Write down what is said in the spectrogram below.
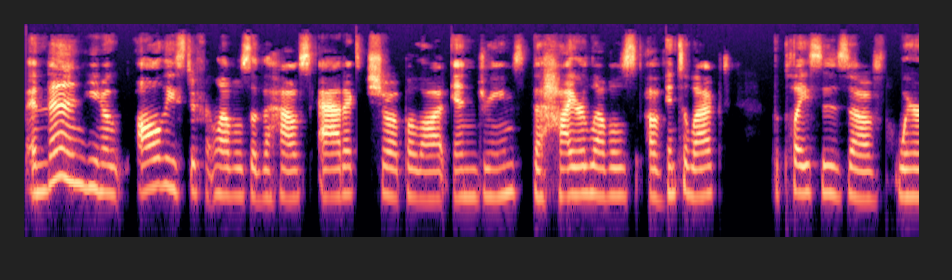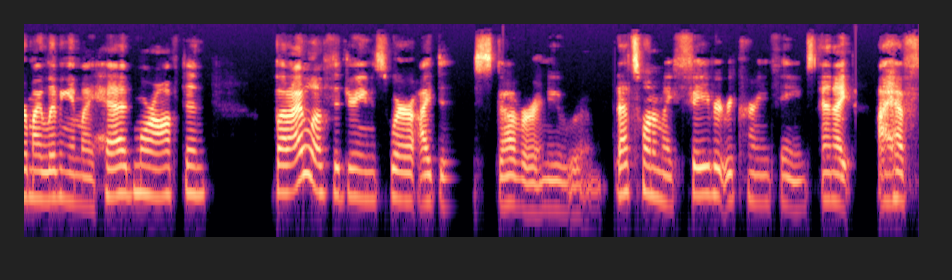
And then, you know, all these different levels of the house, attics show up a lot in dreams, the higher levels of intellect, the places of where am I living in my head more often. But I love the dreams where I discover a new room. That's one of my favorite recurring themes. And I, I have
